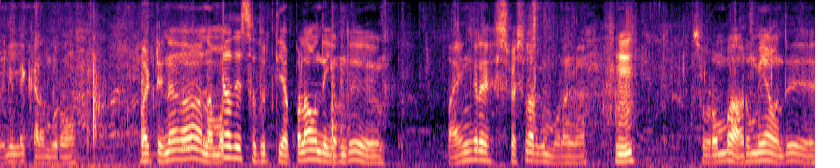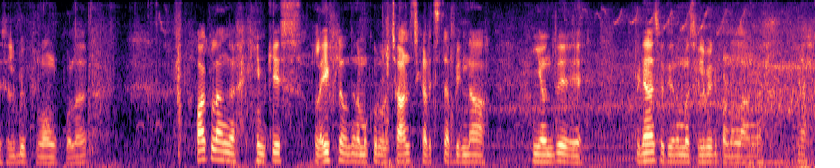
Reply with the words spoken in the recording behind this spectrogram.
வெளியில் கிளம்புறோம். பட் என்னன்னா நம்ம சதுர்த்தி அப்போல்லாம் வந்து இங்கே வந்து பயங்கர ஸ்பெஷலாக இருக்கும் போலங்க. ம். ஸோ ரொம்ப அருமையாக வந்து செலிப்ரேட் பண்ணுவாங்க போல். பார்க்கலாங்க. இன்கேஸ் லைஃப்பில் வந்து நமக்கு ஒரு சான்ஸ் கிடச்சிது அப்படின்னா நீங்கள் வந்து விநாயகர் சதுர்த்தி நம்ம செலிப்ரேட் பண்ணலாங்க. ஏன்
